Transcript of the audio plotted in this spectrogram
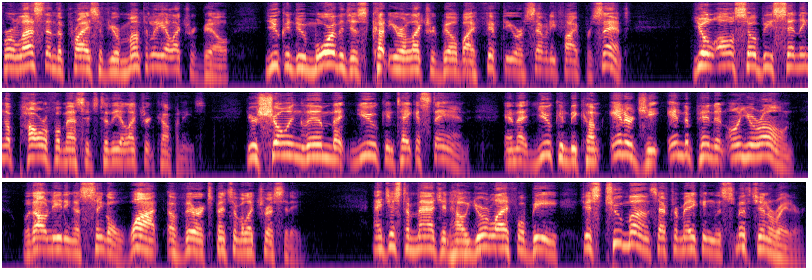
For less than the price of your monthly electric bill, you can do more than just cut your electric bill by 50 or 75 percent. You'll also be sending a powerful message to the electric companies. You're showing them that you can take a stand and that you can become energy independent on your own without needing a single watt of their expensive electricity. And just imagine how your life will be just two months after making the Smith generator.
